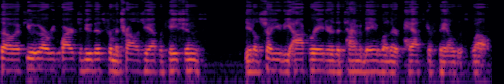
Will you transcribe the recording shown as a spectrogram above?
So if you are required to do this for metrology applications, it'll show you the operator, the time of day, whether it passed or failed as well.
